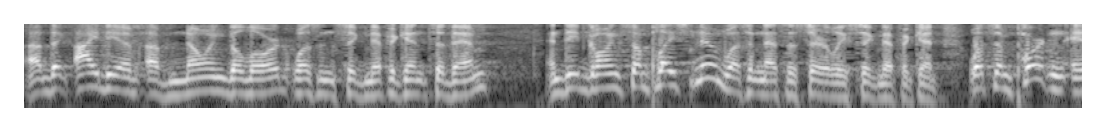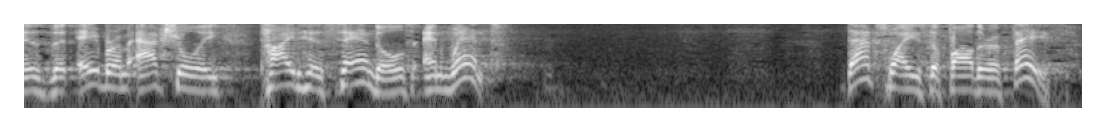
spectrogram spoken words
Uh, the idea of, of knowing the Lord wasn't significant to them. Indeed, going someplace new wasn't necessarily significant. What's important is that Abram actually tied his sandals and went. That's why he's the father of faith.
